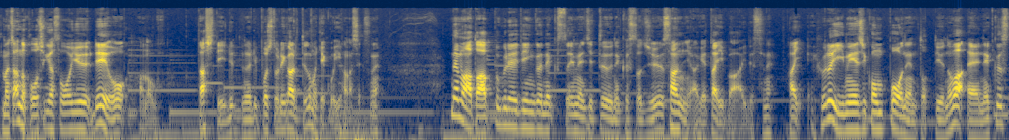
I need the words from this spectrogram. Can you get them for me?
まあ、ちゃんと公式がそういう例をあの出しているリポジトリがあるっていうのも結構いい話ですね。で、まあ、とアップグレーディング Next Image to Next13 に上げたい場合ですね。はい。古いイメージコンポーネントっていうのは、えー、Next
